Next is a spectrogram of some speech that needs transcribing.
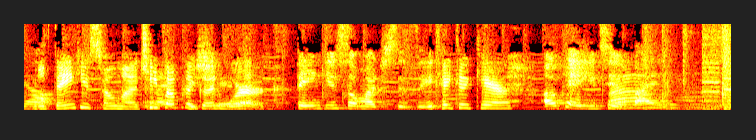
yeah. Well, thank you so much. Keep I up the good appreciate it. work. Thank you so much, Susie. Take good care. Okay, you too. Bye.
